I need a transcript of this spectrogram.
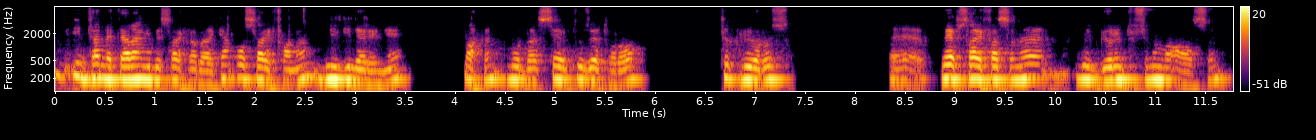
internette herhangi bir sayfadayken o sayfanın bilgilerini bakın burada Save to Zotero tıklıyoruz. Ee, web sayfasını bir görüntüsünü mü alsın?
